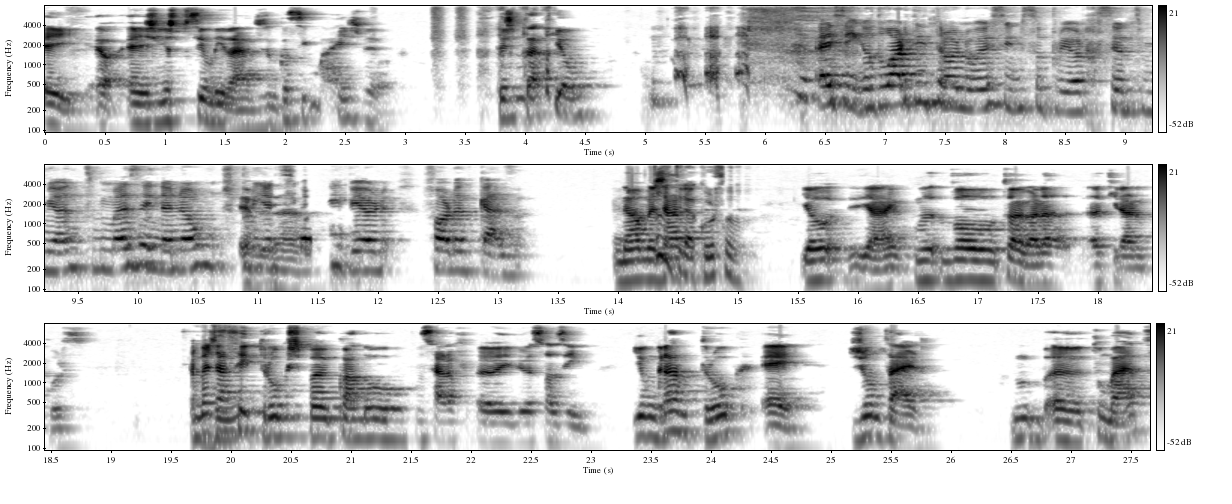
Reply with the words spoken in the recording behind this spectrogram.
Ei, é as minhas especialidades. Não consigo mais, meu. Tens-me dar tempo. É assim, o Duarte entrou no ensino superior recentemente, mas ainda não experienciou verdade. viver fora de casa. Não, mas Estás a já. tirar curso? Eu já, vou, estou agora a tirar o curso. Mas já sei truques para quando começar a, a viver sozinho. E um grande truque é juntar uh, tomate,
